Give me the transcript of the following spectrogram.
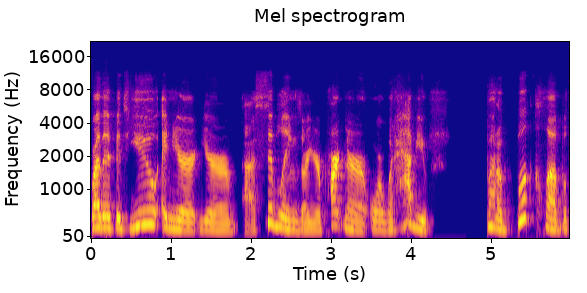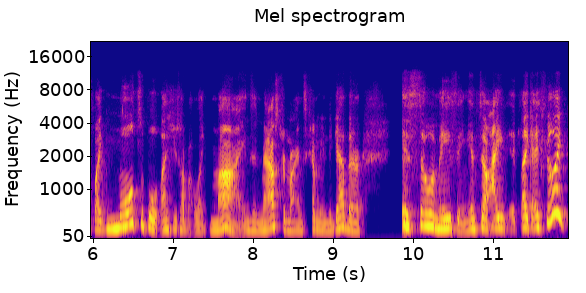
whether if it's you and your your uh, siblings or your partner or what have you, but a book club with like multiple, like you talk about like minds and masterminds coming together is so amazing. And so I like I feel like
